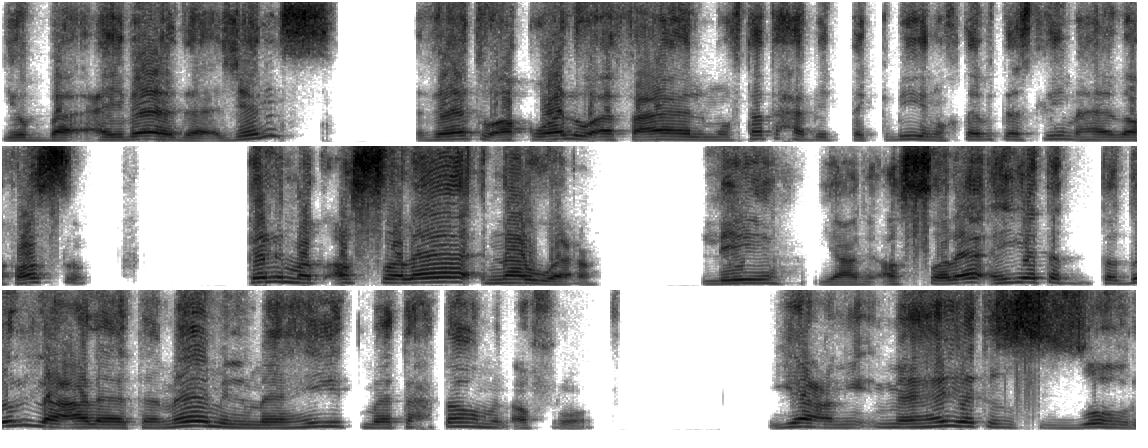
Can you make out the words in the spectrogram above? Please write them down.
يبقى عبادة جنس ذات أقوال وأفعال مفتتحة بالتكبير مختلف التسليم هذا فصل. كلمة الصلاة نوع. ليه؟ يعني الصلاة هي تدل على تمام الماهية ما تحته من أفراد يعني ماهية الظهر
